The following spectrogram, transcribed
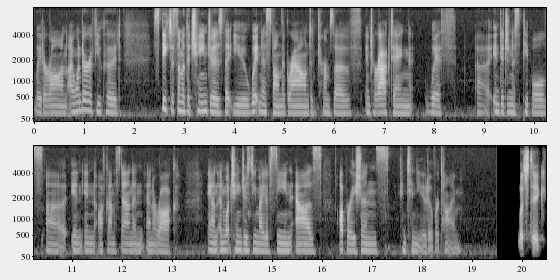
later on. I wonder if you could speak to some of the changes that you witnessed on the ground in terms of interacting with uh, indigenous peoples uh, in, in Afghanistan and, and Iraq, and, and what changes you might have seen as operations continued over time let's take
